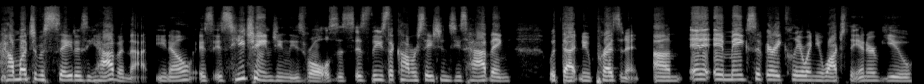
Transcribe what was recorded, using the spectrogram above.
how much of a say does he have in that? You know, is is he changing these roles? Is is these the conversations he's having with that new president? Um, and it, it makes it very clear when you watch the interview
